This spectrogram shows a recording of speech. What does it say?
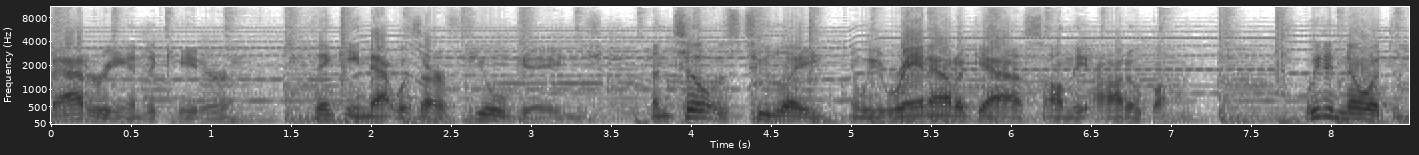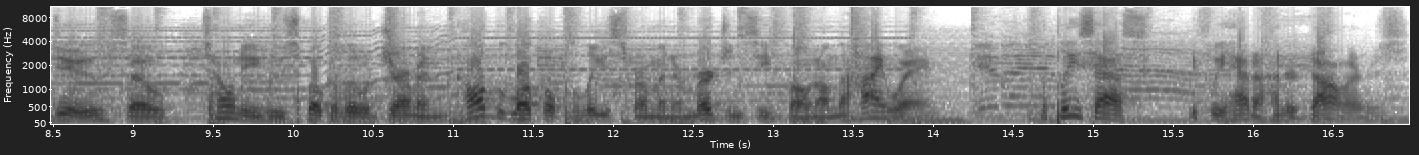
battery indicator, thinking that was our fuel gauge, until it was too late and we ran out of gas on the Autobahn. We didn't know what to do, so Tony, who spoke a little German, called the local police from an emergency phone on the highway. The police asked if we had a $100,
